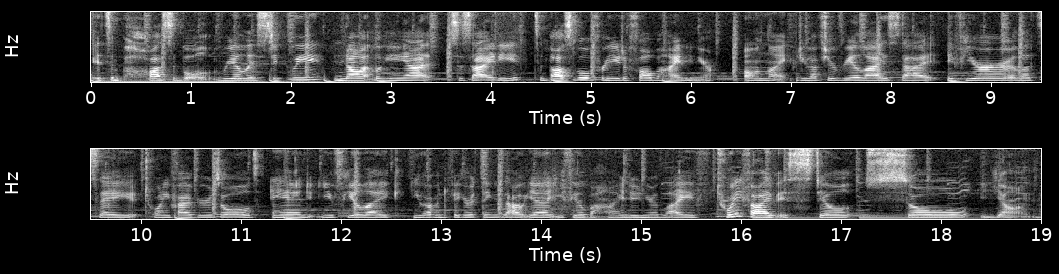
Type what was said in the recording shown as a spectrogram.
it's impossible realistically not looking at society it's impossible for you to fall behind in your own life. You have to realize that if you're let's say 25 years old and you feel like you haven't figured things out yet you feel behind in your life 25 is still so young.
